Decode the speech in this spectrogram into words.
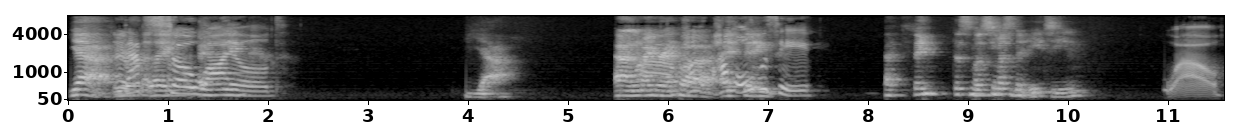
Yeah. That's like, so I think- wild. yeah. And my grandpa. How, how old think, was he? I think this must he must have been eighteen. Wow.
